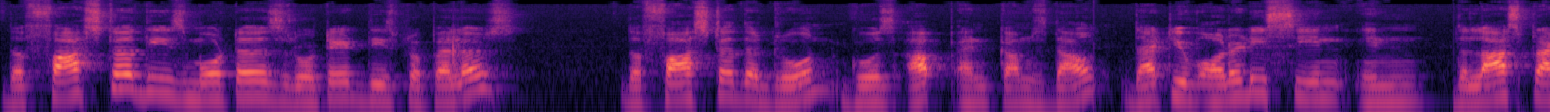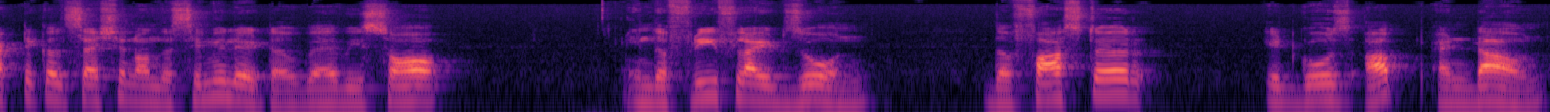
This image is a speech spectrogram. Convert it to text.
The faster these motors rotate these propellers, the faster the drone goes up and comes down. That you've already seen in the last practical session on the simulator where we saw in the free flight zone, the faster it goes up and down.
